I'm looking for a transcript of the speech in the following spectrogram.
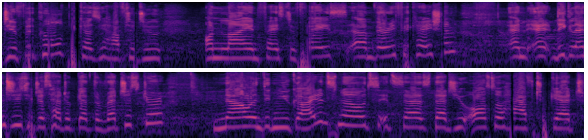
difficult because you have to do online face-to-face um, verification. And uh, legal entities, you just had to get the register. Now in the new guidance notes, it says that you also have to get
